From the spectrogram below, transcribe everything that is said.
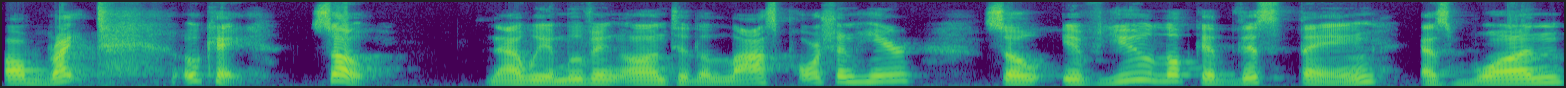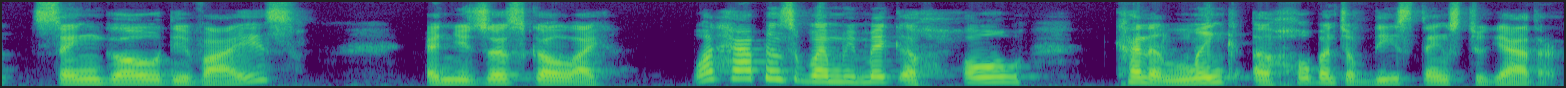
All right, okay, so now we are moving on to the last portion here. So if you look at this thing as one single device, and you just go like, what happens when we make a whole kind of link a whole bunch of these things together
